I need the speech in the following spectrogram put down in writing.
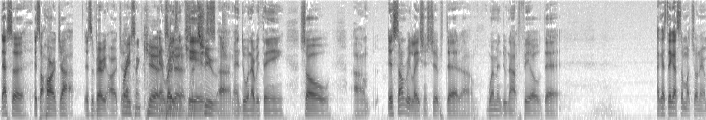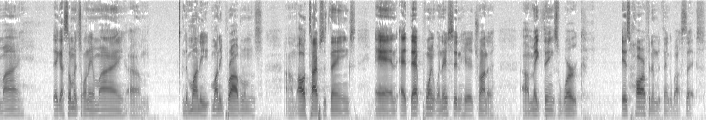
that's a it's a hard job. It's a very hard job Raising kids. and raising is. kids um, and doing everything. So um, it's some relationships that um, women do not feel that. I guess they got so much on their mind. They got so much on their mind. Um, the money, money problems, um, all types of things. And at that point, when they're sitting here trying to uh, make things work, it's hard for them to think about sex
